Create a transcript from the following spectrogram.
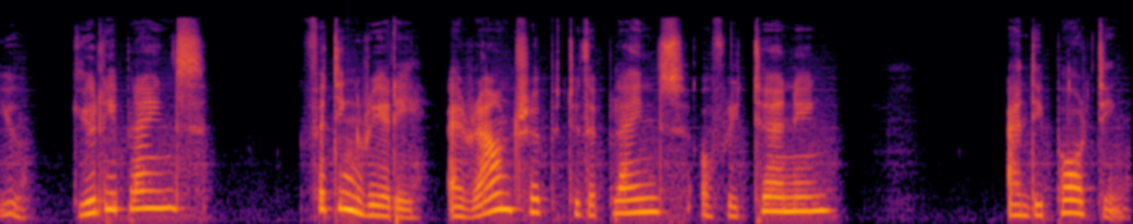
you. Guili Plains? Fitting really. A round trip to the plains of returning and departing,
